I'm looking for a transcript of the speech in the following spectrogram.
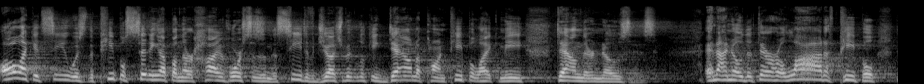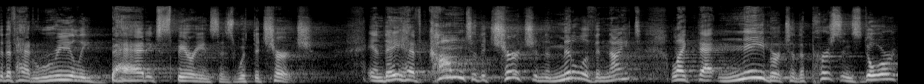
All I could see was the people sitting up on their high horses in the seat of judgment, looking down upon people like me down their noses. And I know that there are a lot of people that have had really bad experiences with the church and they have come to the church in the middle of the night, like that neighbor to the person's door,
